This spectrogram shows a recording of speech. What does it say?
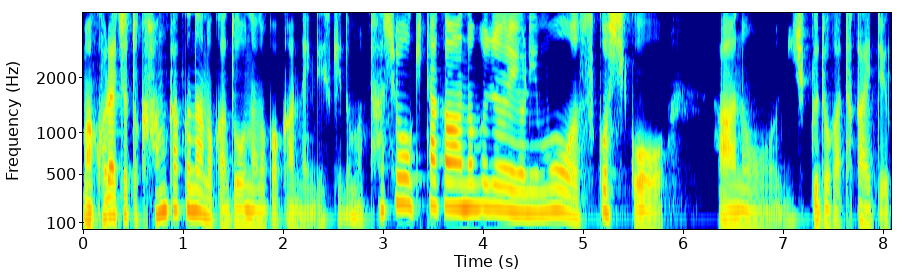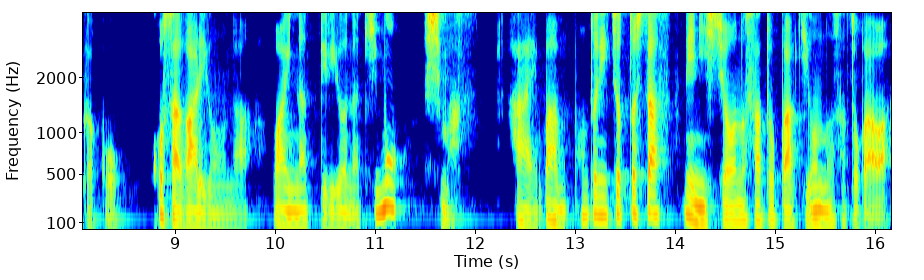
まあこれはちょっと感覚なのかどうなのかわかんないんですけども、多少北側のボジョレよりも少しこう、あの、熟度が高いというか、こう、濃さがあるようなワインになっているような気もします。はい。まあ本当にちょっとした、ね、日照の差とか気温の差とかは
